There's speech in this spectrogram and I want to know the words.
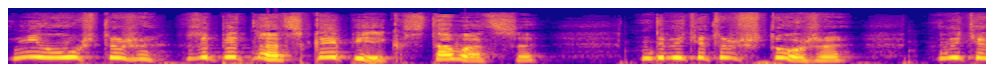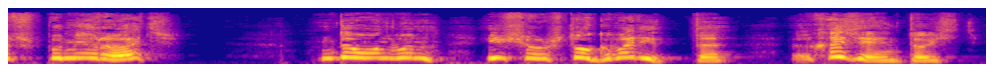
Неужто же за пятнадцать копеек оставаться? Да ведь это что же? Ведь это ж помирать. Да он вон еще что говорит-то? Хозяин, то есть.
